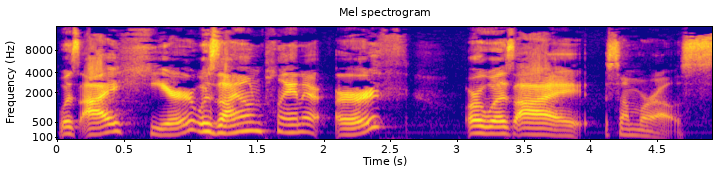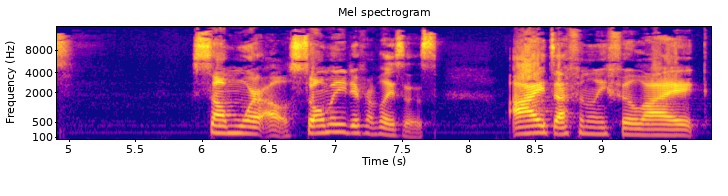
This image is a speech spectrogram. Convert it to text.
Was I here? Was I on planet Earth? Or was I somewhere else? Somewhere else. So many different places. I definitely feel like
